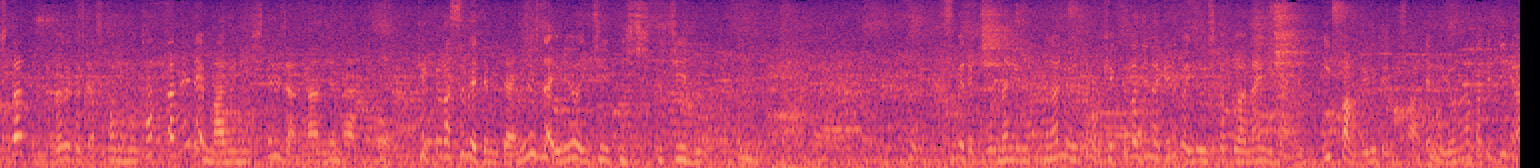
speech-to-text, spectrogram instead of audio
した努力ってそこに向かったねで丸にしてるじゃん。何でも。結果が全てみたいに言う人はいるよ。一一一部。全てこう何も何を言っても結果が出なければ言う資格はないみたいな。一般がいるけどさ。でも世の中的には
